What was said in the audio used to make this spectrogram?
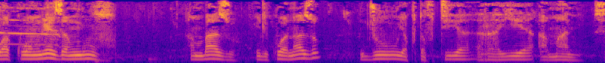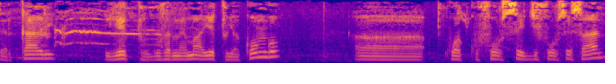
kwa kuongeza nguvu ambazo ilikuwa nazo juu ya kutafutia raia amani. Serikali yetu guvernema yetu ya Kongo uh, kwa kuforce jiforce sana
